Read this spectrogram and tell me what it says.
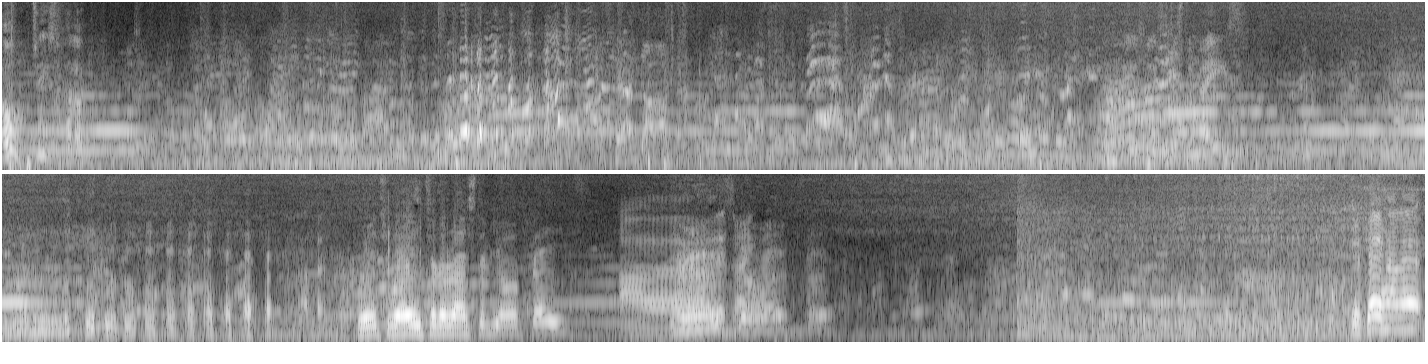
Oh, jeez. Hello. It's just a maze. Which way to the rest of your face? Uh, this way. You okay, Hannah?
